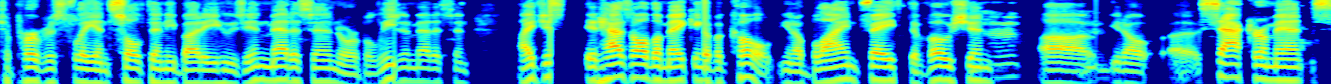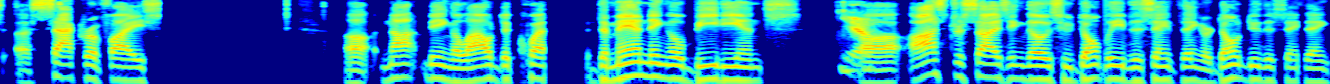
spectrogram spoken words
to purposefully insult anybody who's in medicine or believes in medicine. I just, it has all the making of a cult, you know, blind faith, devotion, mhm, uh, Mhm. you know, uh, sacraments, uh, sacrifice, uh, not being allowed to question, demanding obedience, yeah, uh, ostracizing those who don't believe the same thing or don't do the same thing.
